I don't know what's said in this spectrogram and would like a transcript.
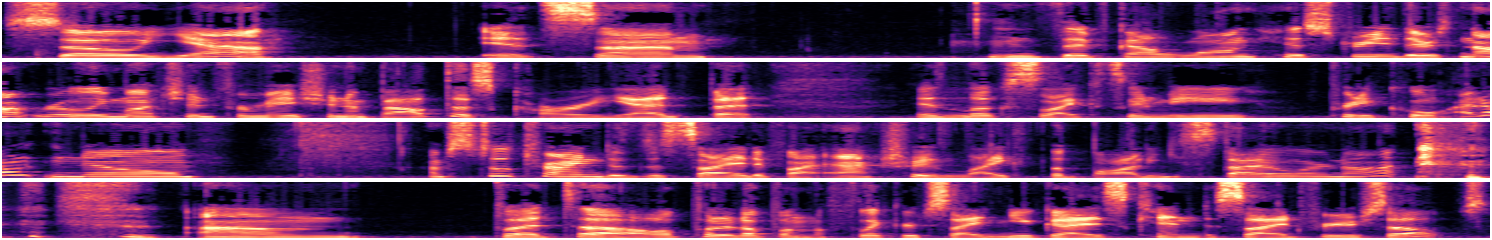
so yeah, it's um, they've got a long history. There's not really much information about this car yet, but it looks like it's going to be pretty cool. I don't know. I'm still trying to decide if I actually like the body style or not. um, but uh, I'll put it up on the Flickr site and you guys can decide for yourselves.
